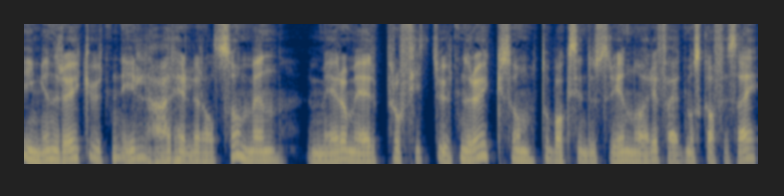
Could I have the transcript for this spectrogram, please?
Ingen røyk uten ild her heller altså, men mer og mer profitt uten røyk som tobakksindustrien nå er i ferd med å skaffe seg,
